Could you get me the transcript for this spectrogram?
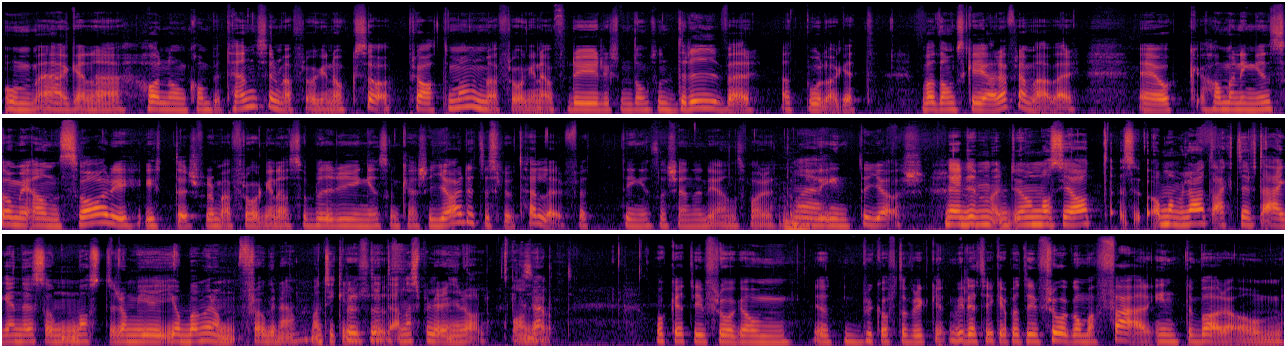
om ägarna har någon kompetens i de här frågorna också. Pratar man om de här frågorna? För Det är liksom de som driver att bolaget, vad de ska göra framöver. Eh, Och har man ingen som är ansvarig ytterst för de här frågorna så blir det ingen som kanske gör det till slut heller. För det är ingen som känner det ansvaret om Nej. det inte görs. Nej, det, man måste ha ett, om man vill ha ett aktivt ägande så måste de ju jobba med de frågorna man tycker är Precis. viktigt. Annars spelar det ingen roll. Exakt. Och att det är fråga om, jag brukar ofta vilja trycka på att det är en fråga om affär, inte bara om,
